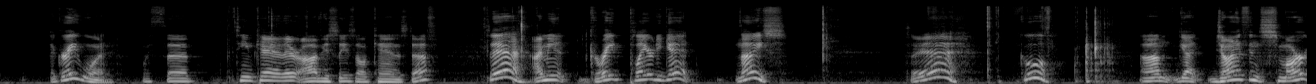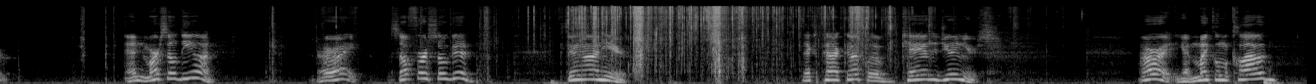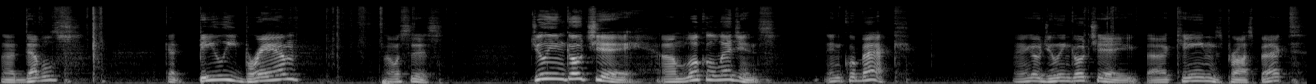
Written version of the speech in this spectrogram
A great one with uh, Team Canada there. Obviously, it's all Canada stuff. So yeah, I mean, great player to get. Nice. So yeah, cool. Um, got Jonathan Smart and Marcel Dionne. All right, so far so good. Continuing on here. Next pack up of Canada Juniors. All right, you got Michael McLeod, uh, Devils. Got Bailey Bram. Oh, what's this? Julien Gauthier, Um, local legends in Quebec. There you go, Julien Gauthier, uh, Canes prospect.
